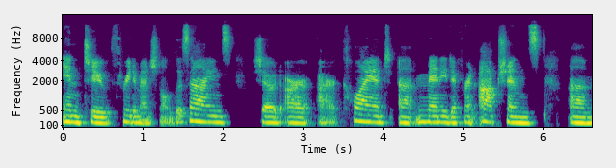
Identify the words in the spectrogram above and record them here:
into three-dimensional designs, showed our, our client uh, many different options um,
